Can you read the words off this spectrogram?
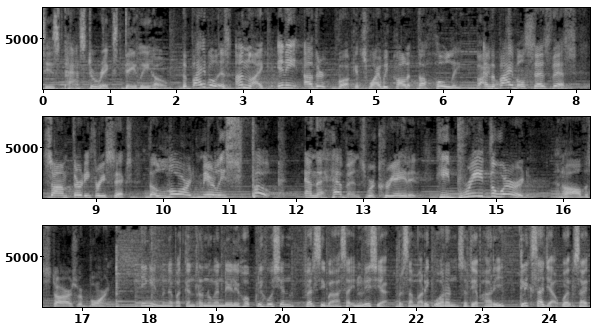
This is Pastor Rick's Daily Hope. The Bible is unlike any other book. It's why we call it the Holy Bible. And the Bible says this Psalm 33 6 The Lord merely spoke, and the heavens were created. He breathed the word, and all the stars were born. Ingin mendapatkan renungan Daily Hope Devotion versi bahasa Indonesia bersama Rick Warren setiap hari? Klik saja website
